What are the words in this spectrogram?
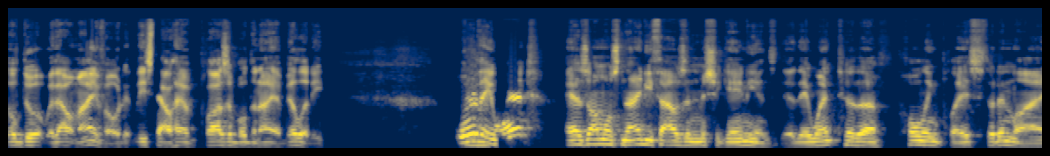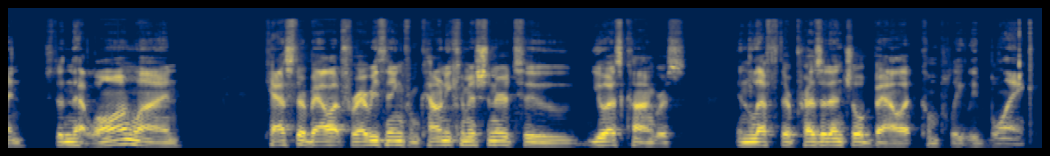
they'll do it without my vote. At least I'll have plausible deniability. Or they went as almost 90,000 Michiganians did. They went to the polling place, stood in line, stood in that long line, cast their ballot for everything from county commissioner to U.S. Congress, and left their presidential ballot completely blank.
